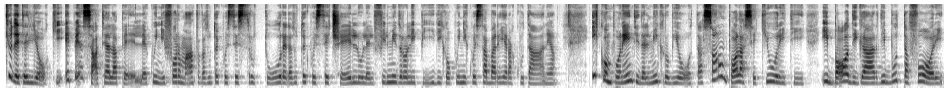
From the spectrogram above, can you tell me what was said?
Chiudete gli occhi e pensate alla pelle, quindi formata da tutte queste strutture, da tutte queste cellule, il film idrolipidico, quindi questa barriera cutanea. I componenti del microbiota sono un po' la security, i bodyguard, i buttafuori,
